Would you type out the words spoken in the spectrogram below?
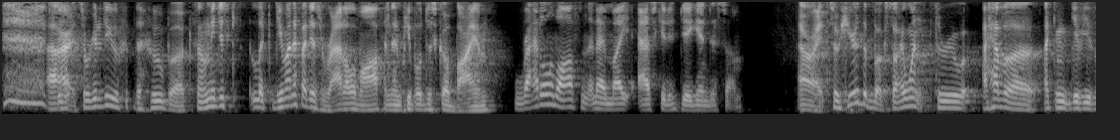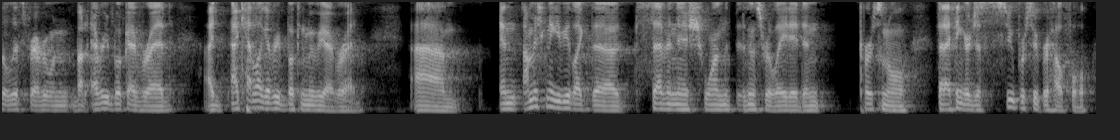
all right, so we're gonna do the Who book. So let me just look. Do you mind if I just rattle them off and then people just go buy them? Rattle them off, and then I might ask you to dig into some. All right, so here are the books. So I went through. I have a. I can give you the list for everyone about every book I've read. I, I catalog every book and movie I've read. Um, and I'm just going to give you like the seven ish ones, business related and personal, that I think are just super super helpful.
